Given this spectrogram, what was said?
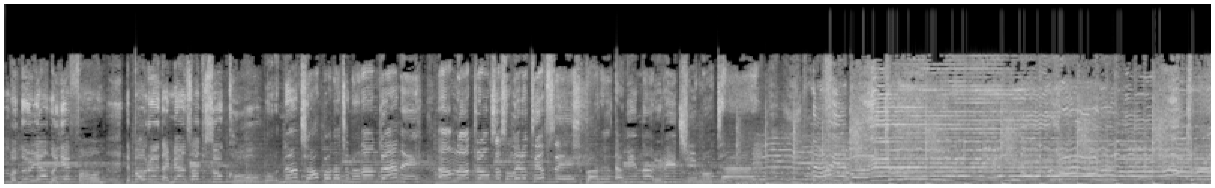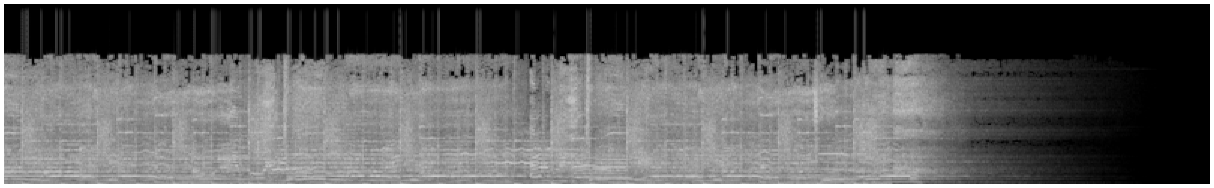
한번 울려 너의 폰내 버릇 알면서도 쏟고. 모르는 척 받아주면 안 되니. I'm not drunk, just a little tipsy. 제 버릇 아닌 너를 잊지 못할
